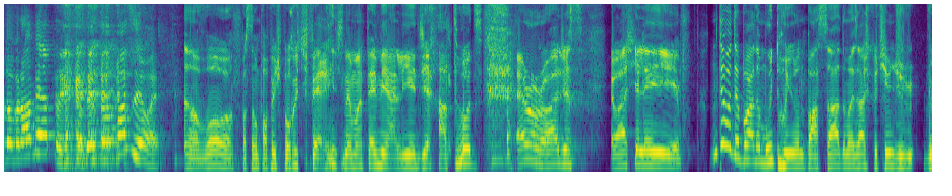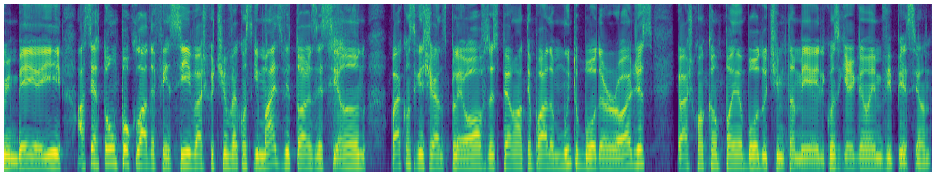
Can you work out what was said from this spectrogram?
dobrar a meta, tô tentando fazer, ué. Não, eu vou passar um palpite um pouco diferente, né? Manter minha linha de errar todos. Aaron Rodgers, eu acho que ele aí. Não teve uma temporada muito ruim no ano passado, mas eu acho que o time de Green Bay aí acertou um pouco lá defensivo. Eu acho que o time vai conseguir mais vitórias esse ano, vai conseguir chegar nos playoffs. Eu espero uma temporada muito boa do Aaron Rodgers. Eu acho que com a campanha boa do time também, ele conseguiria ganhar o MVP esse ano.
